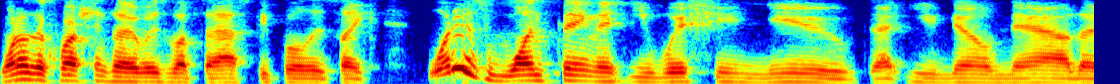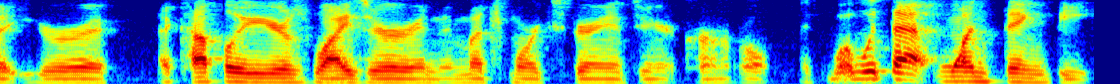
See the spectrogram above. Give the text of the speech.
one of the questions I always love to ask people is like, what is one thing that you wish you knew that you know now that you're a couple of years wiser and much more experience in your current role? Like, what would that one thing be?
